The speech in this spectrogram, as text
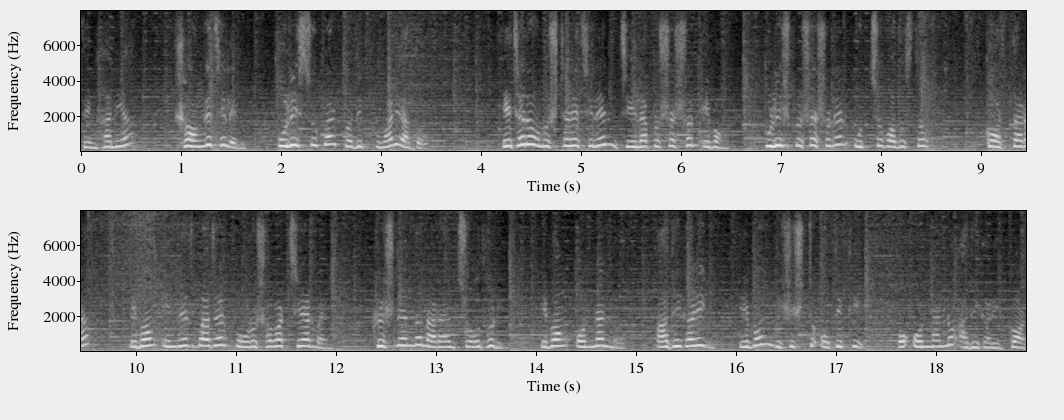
সিংহানিয়া সঙ্গে ছিলেন পুলিশ সুপার প্রদীপ কুমার যাদব। এছাড়া অনুষ্ঠানে ছিলেন জেলা প্রশাসন এবং পুলিশ প্রশাসনের উচ্চপদস্থ কর্তারা এবং ইংরেজবাজার পৌরসভার চেয়ারম্যান কৃষ্ণেন্দ্র নারায়ণ চৌধুরী এবং অন্যান্য আধিকারিক এবং বিশিষ্ট অতিথি ও অন্যান্য আধিকারিকগণ।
